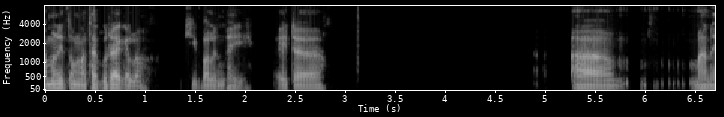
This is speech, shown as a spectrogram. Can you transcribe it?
আমারই তো মাথা ঘুরায় গেল। কি বলেন ভাই? এটা মানে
